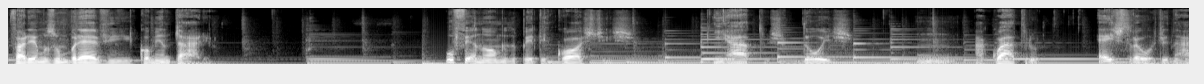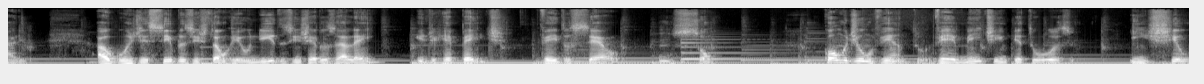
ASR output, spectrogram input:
faremos um breve comentário. O fenômeno do Pentecostes, em Atos 2, 1 a 4, é extraordinário Alguns discípulos estão reunidos em Jerusalém e, de repente, veio do céu um som, como de um vento veemente e impetuoso, e encheu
